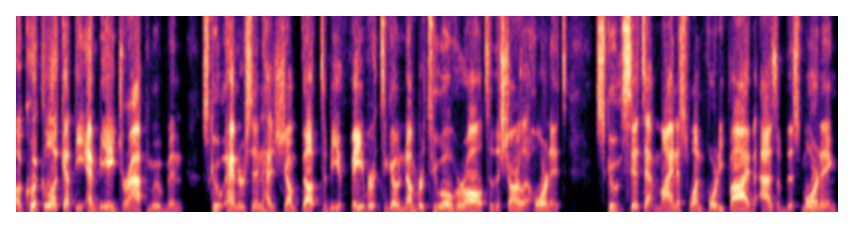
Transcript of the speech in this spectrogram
A quick look at the NBA draft movement. Scoot Henderson has jumped up to be a favorite to go number two overall to the Charlotte Hornets. Scoot sits at minus 145 as of this morning,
